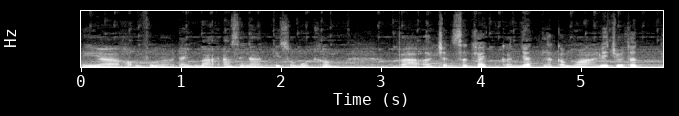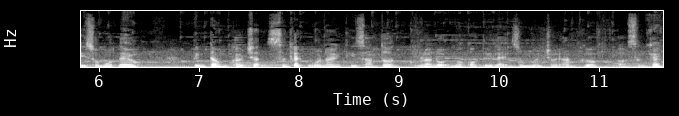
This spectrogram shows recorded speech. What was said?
thì à, họ vừa đánh bại Arsenal tỷ số 1-0 và ở trận sân khách gần nhất là cầm hòa Leeds United tỷ số 1 đều. Tính tổng các trận sân khách mùa này thì Southampton cũng là đội mà có tỷ lệ giúp người chơi ăn cược ở sân khách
